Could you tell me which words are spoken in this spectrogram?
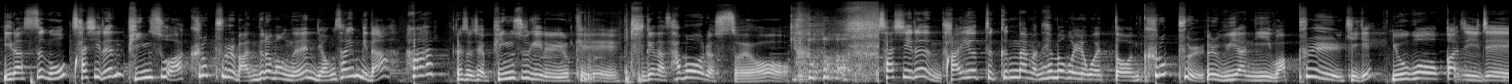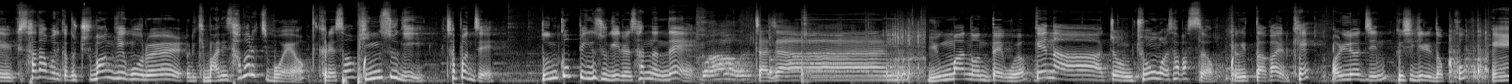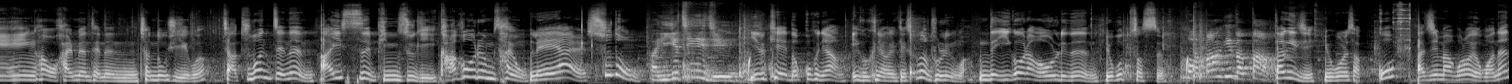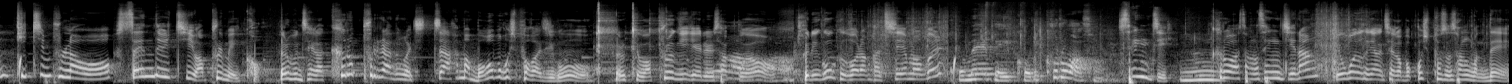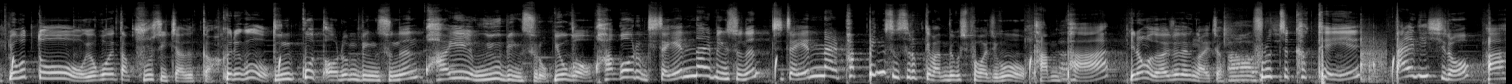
이라 쓰고 사실은 빙수와 크로플을 만들어 먹는 영상입니다. 핫! 그래서 제가 빙수기를 이렇게 두 개나 사버렸어요. 사실은 다이어트 끝나면 해 먹으려고 했던 크로플을 위한 이 와플 기계? 요거까지 이제 사다 보니까 또 주방기구를 이렇게 많이 사버렸지 뭐예요. 그래서 빙수기 첫 번째 눈꽃 빙수기를 샀는데 와우. 짜잔. 6만 원대고요. 꽤나 좀 좋은 걸 사봤어요. 여기다가 이렇게 얼려진 그 시기를 넣고 엥 하고 갈면 되는 전동식이고요. 자 두 번째는 아이스 빙수기 가거름 사용. 레알 수동. 아 이게 찐이지. 이렇게 넣고 그냥 이거 그냥 이렇게 손으로 돌리는 거야. 근데 이거랑 어울리는 요것도 샀어요. 와 딱이다 딱. 딱이지. 요걸 샀고 마지막으로 요거는 키친 플라워 샌드위치 와플 메이커. 여러분 제가 크로플이라는 걸 진짜 한번 먹어보고 싶어가지고 이렇게 와플 기계를 샀고요 그리고 그거랑 같이 해먹을 봄의 베이커리 크로와상. 생지 크로아상 생지랑 요거는 그냥 제가 먹고 싶어서 산 건데 요것도 요거에다 구울 수 있지 않을까 그리고 눈꽃 얼음 빙수는 과일 우유 빙수로 요거 과거름 진짜 옛날 빙수는 진짜 옛날 팥빙수스럽게 만들고 싶어가지고 단팥 이런 거 넣어줘야 되는 거 알죠? 아. 프루츠 칵테일 딸기 시럽 아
